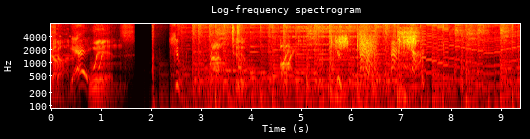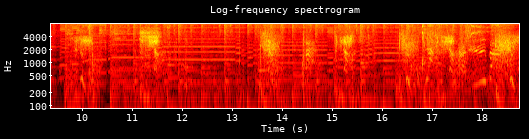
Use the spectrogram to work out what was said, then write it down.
John wins. Shoot. Round two. Fight. John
